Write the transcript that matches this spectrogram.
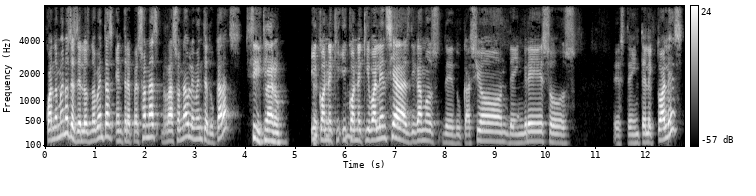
Cuando menos desde los 90 entre personas razonablemente educadas. Sí, claro. Y con, y con equivalencias, digamos, de educación, de ingresos este, intelectuales,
